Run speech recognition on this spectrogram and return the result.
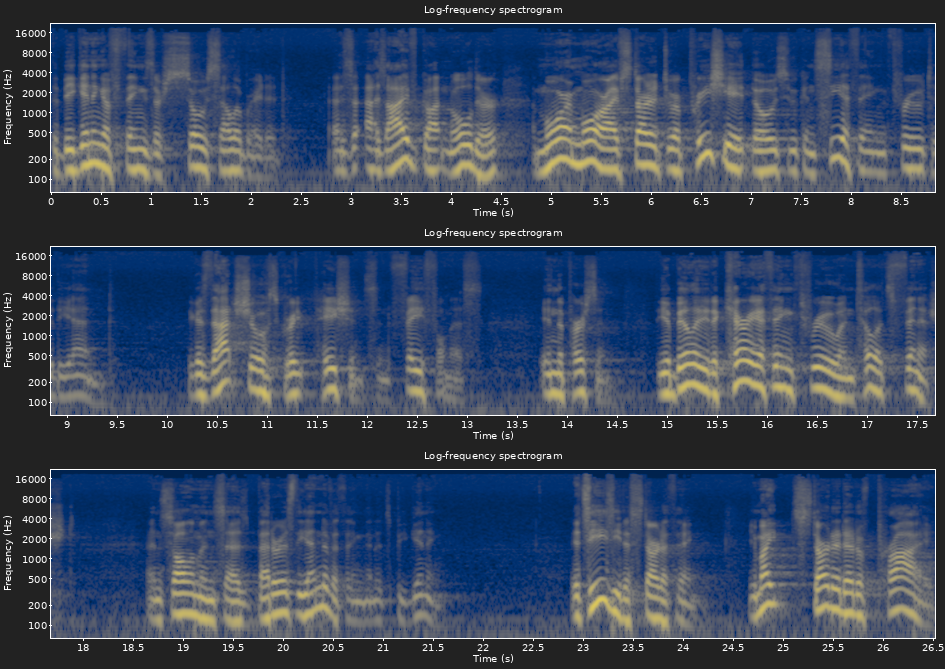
the beginning of things are so celebrated. As, as I've gotten older, more and more I've started to appreciate those who can see a thing through to the end. Because that shows great patience and faithfulness in the person. The ability to carry a thing through until it's finished. And Solomon says, better is the end of a thing than its beginning. It's easy to start a thing. You might start it out of pride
